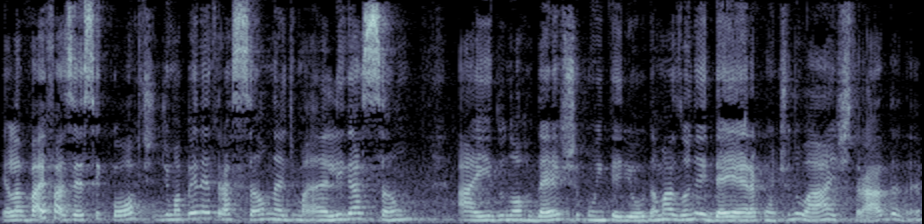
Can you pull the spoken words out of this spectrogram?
ela vai fazer esse corte de uma penetração, né, de uma ligação aí do Nordeste com o interior da Amazônia. A ideia era continuar a estrada, né?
